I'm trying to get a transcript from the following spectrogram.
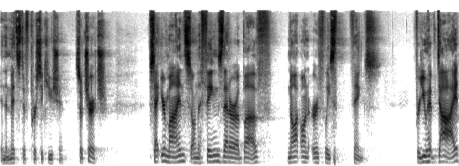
in the midst of persecution. So, church, set your minds on the things that are above, not on earthly things. For you have died,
